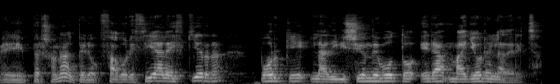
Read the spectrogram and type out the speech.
eh, personal, pero favorecía a la izquierda porque la división de voto era mayor en la derecha.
